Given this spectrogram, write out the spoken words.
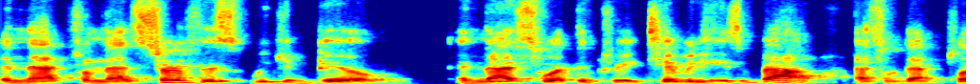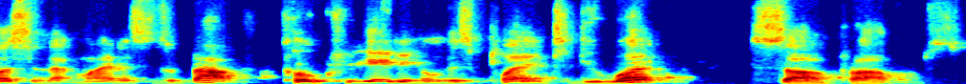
and that from that surface we can build. And that's what the creativity is about. That's what that plus and that minus is about. Co-creating on this plane to do what? solve problems.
